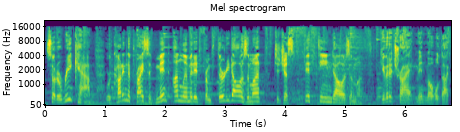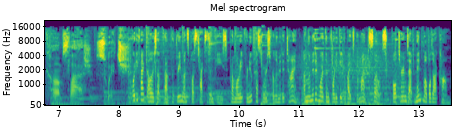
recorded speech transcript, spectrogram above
So to recap, we're cutting the price of Mint Unlimited from $30 a month to just $15 a month. Give it a try at mintmobile.com slash switch. $45 upfront for three months plus taxes and fees. Promo rate for new customers for limited time. Unlimited more than 40 gigabytes per month. Slows. Full terms at mintmobile.com.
